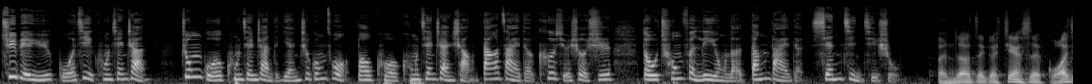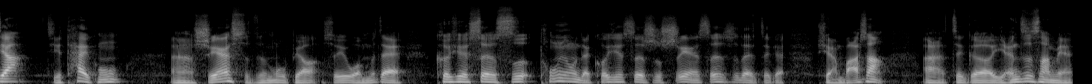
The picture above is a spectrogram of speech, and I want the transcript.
区别于国际空间站，中国空间站的研制工作，包括空间站上搭载的科学设施，都充分利用了当代的先进技术。本着这个建设国家及太空，呃实验室的目标，所以我们在科学设施通用的科学设施、实验设施的这个选拔上。啊，这个研制上面，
